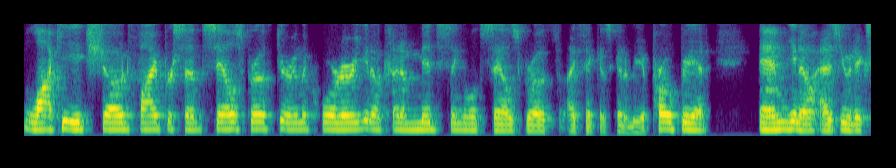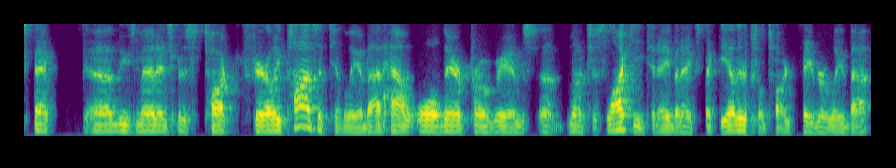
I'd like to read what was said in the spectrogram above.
Lockheed showed 5% sales growth during the quarter, you know, kind of mid single sales growth, I think is going to be appropriate. And, you know, as you would expect, uh, these managements talked fairly positively about how all their programs, uh, not just Lockheed today, but I expect the others will talk favorably about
